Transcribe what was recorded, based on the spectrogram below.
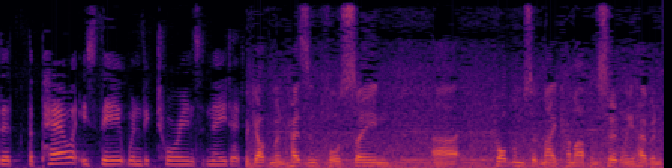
that the power is there when Victorians need it. The government hasn't foreseen uh, problems that may come up and certainly haven't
